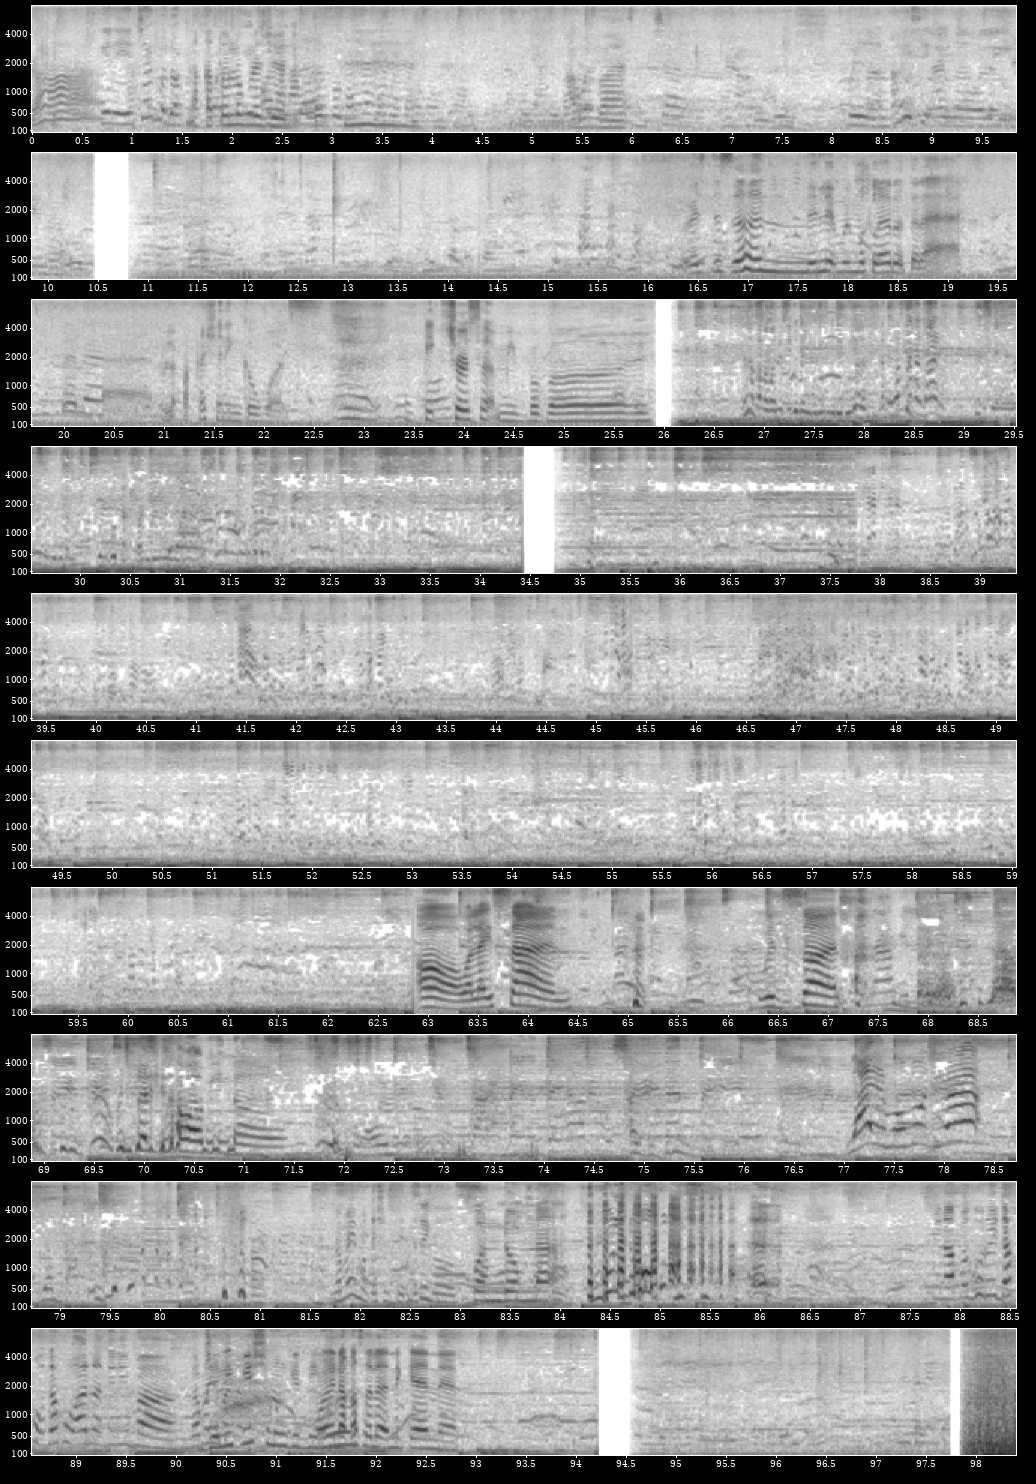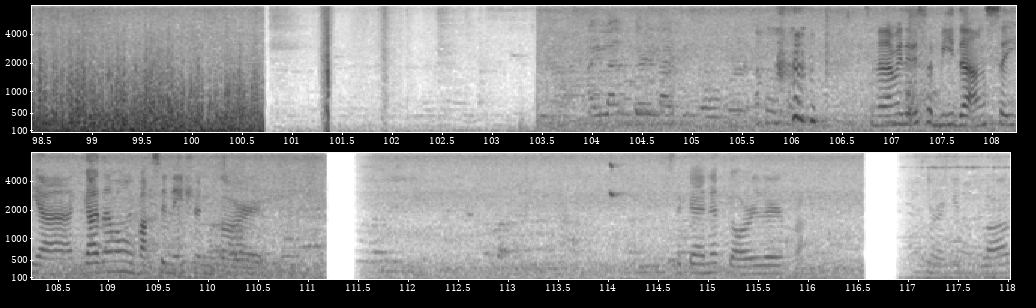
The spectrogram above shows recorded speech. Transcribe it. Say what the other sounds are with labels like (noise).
Ra. Nakatulog na jud. diba? Ay, si Ay nga wala Where's the sun? Dili mo maklaro. Tara. Tada. Wala pa ka siya ning gawas. Picture sa mi. Bye-bye. Kawan ni sih kena guru guru dia. Nampak tak kan? Sungguh tak pandai. Oh, walay sun. (laughs) With sun. Would you like to tell me now? Lain mo mo dia! Gamay mo kasi condom na. (laughs) Pinapaguroy dako dako ana diri ba? Gamay jellyfish mong gid ni. Mo nakasala ni Kenneth. Islander life is over. (laughs) So na namin dito sa bida ang saya. Gata mo vaccination card. Si Kenneth ga-order pa. ล้าน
